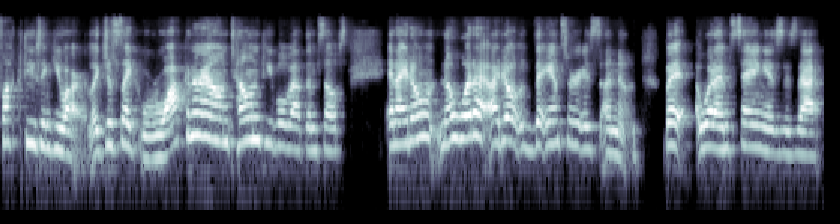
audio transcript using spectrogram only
fuck do you think you are? Like just like walking around telling people about themselves. And I don't know what I, I don't, the answer is unknown. But what I'm saying is, is that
